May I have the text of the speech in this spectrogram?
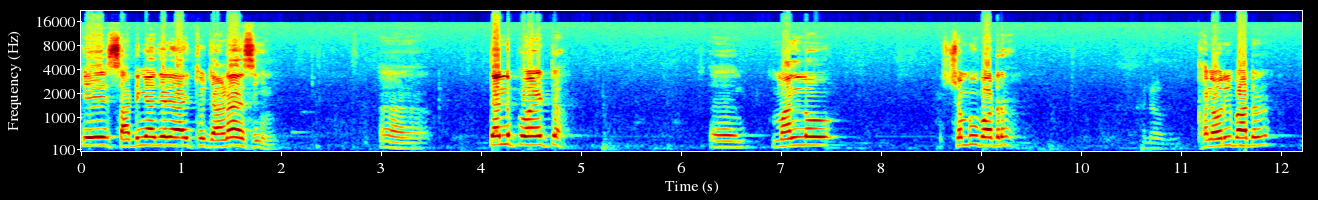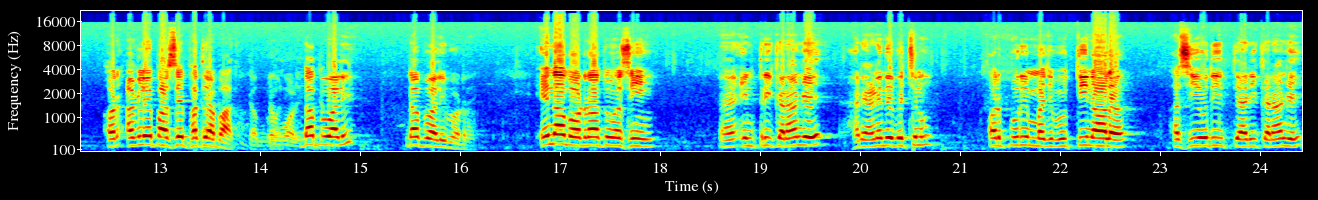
ਕਿ ਸਾਡੀਆਂ ਜਿਹੜਾ ਇੱਥੋਂ ਜਾਣਾ ਅਸੀਂ ਅ, ਤਿੰਨ ਪੁਆਇੰਟ ਮੰਨ ਲਓ ਸ਼ੰਭੂ ਬਾਰਡਰ ਖਨੌਰੀ ਬਾਰਡਰ ਔਰ ਅਗਲੇ ਪਾਸੇ ਫਤਿਆਬਾਦ ਡੱਬ ਵਾਲੀ ਡੱਬ ਵਾਲੀ ਬਾਰਡਰ ਇਹਨਾਂ ਬਾਰਡਰਾਂ ਤੋਂ ਅਸੀਂ ਐਂਟਰੀ ਕਰਾਂਗੇ ਹਰਿਆਣੇ ਦੇ ਵਿੱਚ ਨੂੰ ਔਰ ਪੂਰੀ ਮਜ਼ਬੂਤੀ ਨਾਲ ਅਸੀਂ ਉਹਦੀ ਤਿਆਰੀ ਕਰਾਂਗੇ।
